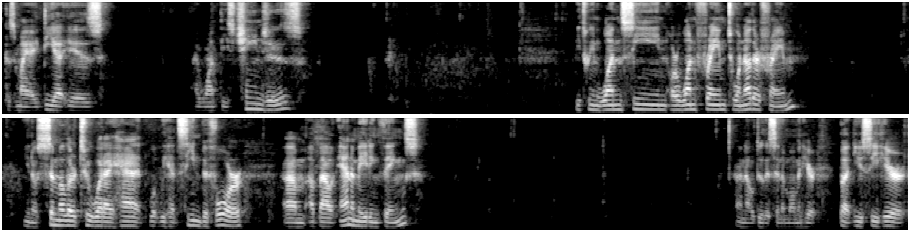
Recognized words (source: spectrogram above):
Because my idea is I want these changes between one scene or one frame to another frame you know similar to what I had what we had seen before um, about animating things. And I'll do this in a moment here. But you see here,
